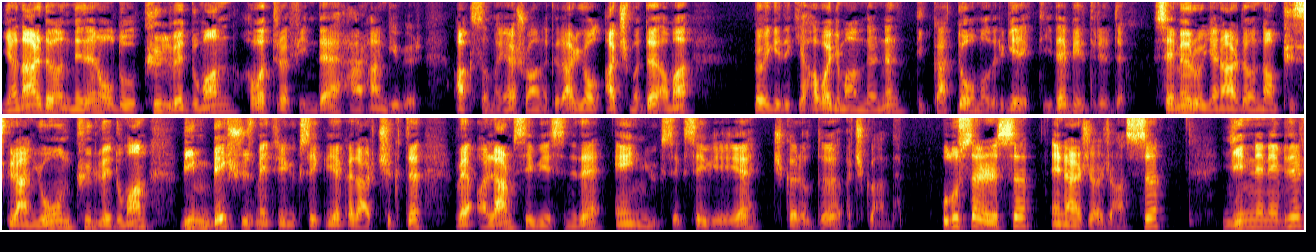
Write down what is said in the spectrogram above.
yanardağın neden olduğu kül ve duman hava trafiğinde herhangi bir aksamaya şu ana kadar yol açmadı ama bölgedeki havalimanlarının dikkatli olmaları gerektiği de bildirildi. Semeru yanardağından püsküren yoğun kül ve duman 1500 metre yüksekliğe kadar çıktı ve alarm seviyesini de en yüksek seviyeye çıkarıldığı açıklandı. Uluslararası Enerji Ajansı, Yenilenebilir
